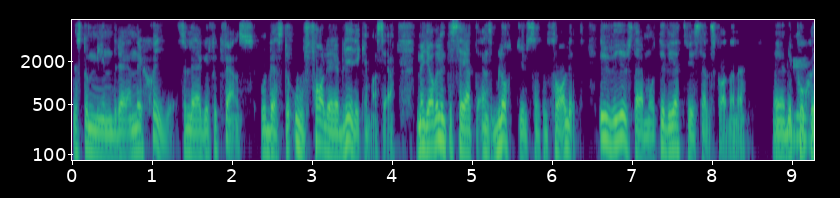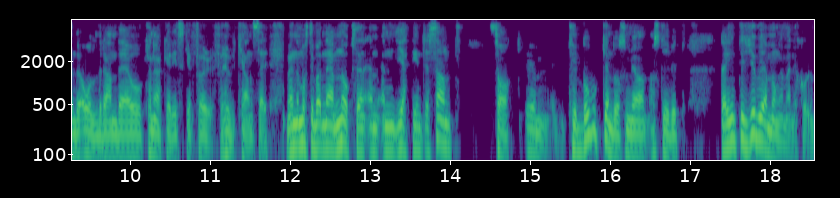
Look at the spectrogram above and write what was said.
desto mindre energi, så lägre frekvens och desto ofarligare blir det kan man säga. Men jag vill inte säga att ens blått ljus är särskilt farligt. UV-ljus däremot, det vet vi är cellskadande. Eh, det påskyndar mm. åldrande och kan öka risken för, för hudcancer. Men jag måste bara nämna också en, en jätteintressant sak um, till boken då som jag har skrivit. Där intervjuar jag många människor.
